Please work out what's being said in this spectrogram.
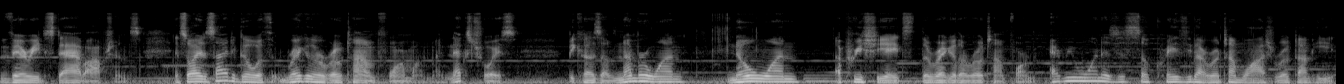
varied stab options. And so I decided to go with regular Rotom form on my next choice because of number one, no one appreciates the regular Rotom form. Everyone is just so crazy about Rotom Wash, Rotom Heat.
